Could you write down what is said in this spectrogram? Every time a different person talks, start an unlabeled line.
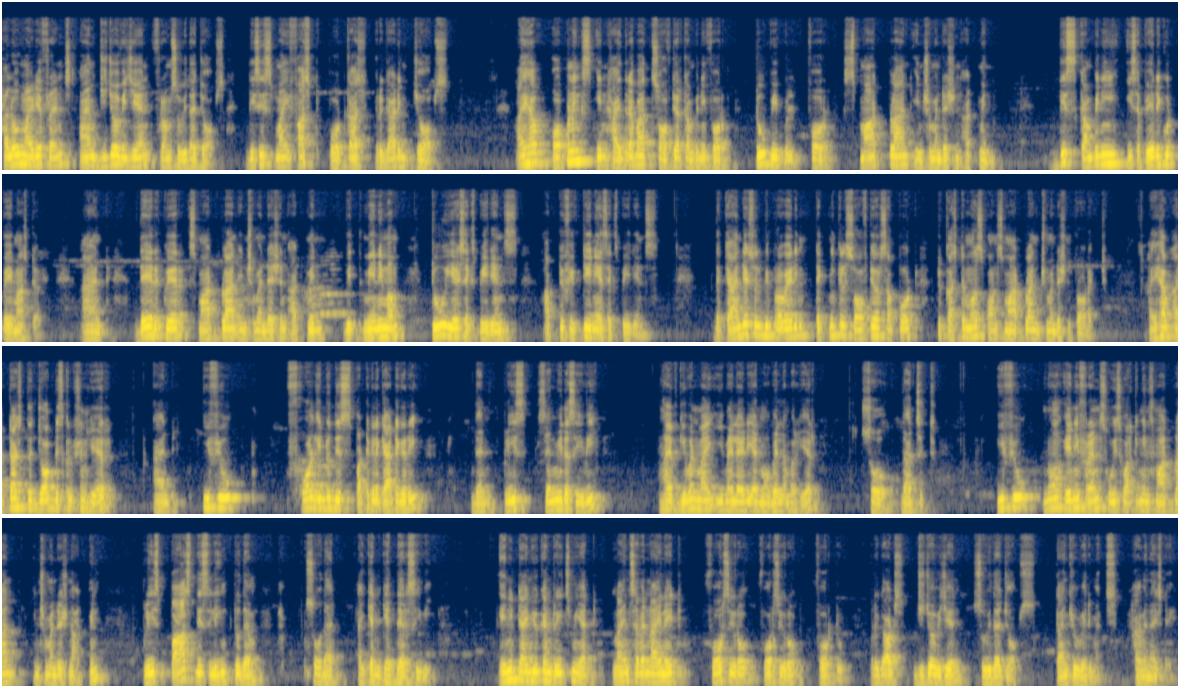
Hello, my dear friends. I am Jijo Vijayan from Suvidha Jobs. This is my first podcast regarding jobs. I have openings in Hyderabad software company for two people for smart plant instrumentation admin. This company is a very good paymaster and they require smart plant instrumentation admin with minimum 2 years experience up to 15 years experience. The candidates will be providing technical software support to customers on smart plant instrumentation product. I have attached the job description here and if you fall into this particular category then please send me the CV. I have given my email ID and mobile number here. So that's it. If you know any friends who is working in smart plant instrumentation admin, please pass this link to them so that I can get their CV. Anytime you can reach me at 9798 404042. Regards, Jijo Vijayan, Suvidha Jobs. Thank you very much. Have a nice day.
